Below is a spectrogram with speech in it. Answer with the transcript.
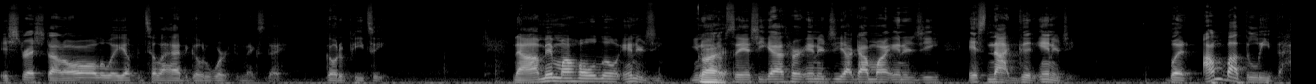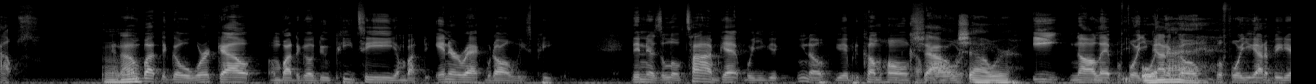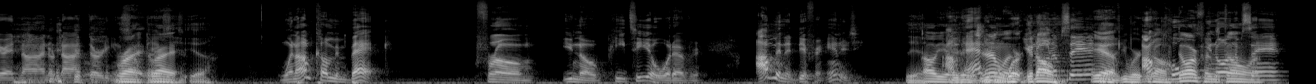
It stretched out all the way up until I had to go to work the next day, go to PT. Now I'm in my whole little energy. You know what I'm saying? She got her energy, I got my energy. It's not good energy. But I'm about to leave the house. And I'm mm-hmm. about to go work out. I'm about to go do PT. I'm about to interact with all these people. Then there's a little time gap where you get, you know, you're able to come home, shower, shower. eat, and all that before, Before you gotta nine. go. Before you gotta be there at nine or nine thirty. Right, right. Yeah. When I'm coming back from, you know, PT or whatever, I'm in a different energy. Yeah. Oh, yeah. I'm Yeah, happy. adrenaline. Work you it know what off. I'm saying? Yeah, you work it I'm off. cool. Endorphins you know what I'm saying?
